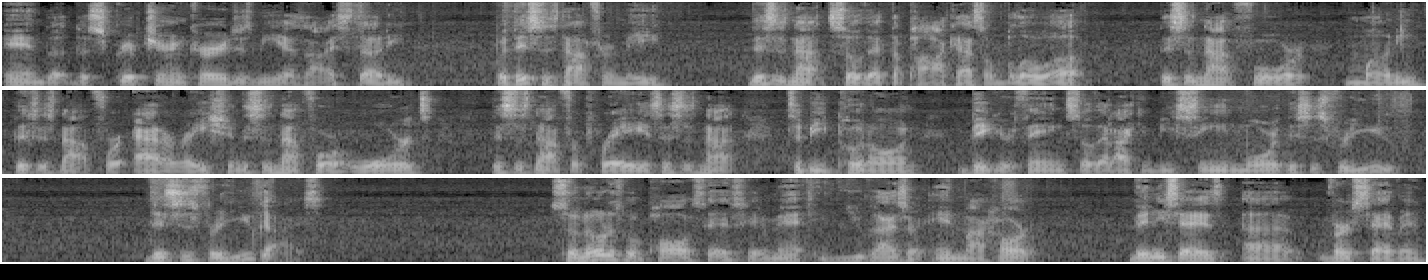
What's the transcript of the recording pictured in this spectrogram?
and the, the scripture encourages me as I study, but this is not for me. This is not so that the podcast will blow up. This is not for money. This is not for adoration. This is not for awards. This is not for praise. This is not to be put on bigger things so that I can be seen more. This is for you. This is for you guys. So notice what Paul says here, man. You guys are in my heart. Then he says, uh, verse 7,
